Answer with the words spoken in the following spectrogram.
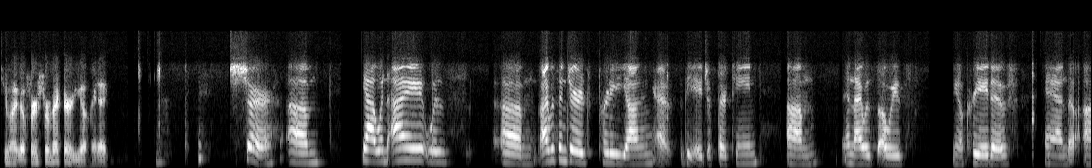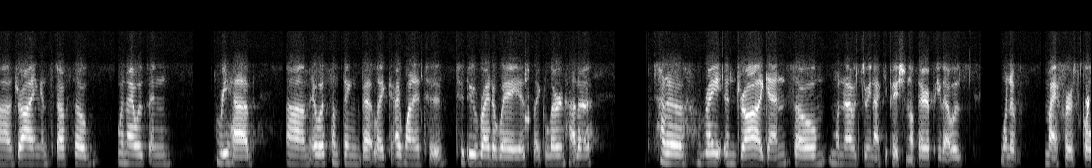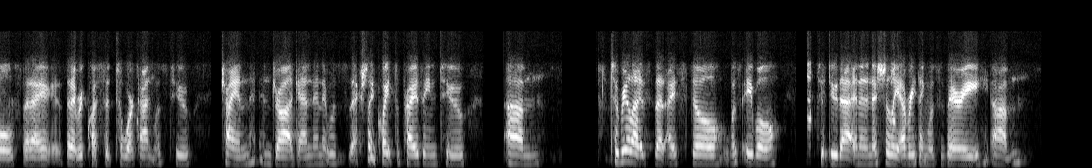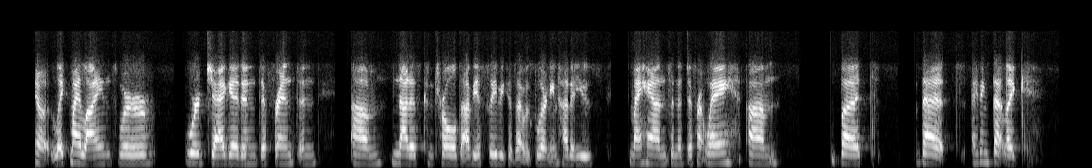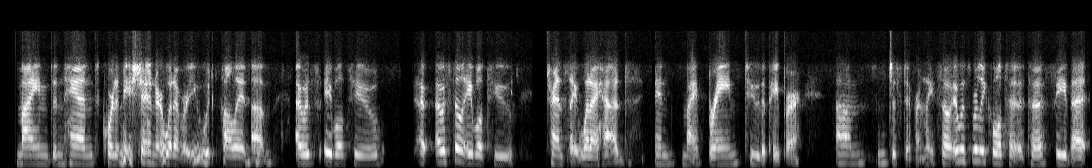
Do you want to go first, Rebecca, or you want me to? Sure. Um, yeah, when I was um, I was injured pretty young at the age of 13, um, and I was always, you know, creative and uh, drawing and stuff. So when I was in rehab, um, it was something that like I wanted to to do right away is like learn how to how to write and draw again. So when I was doing occupational therapy, that was one of my first goals that I that I requested to work on was to try and, and draw again. And it was actually quite surprising to um, to realize that I still was able to do that. And initially, everything was very, um, you know, like my lines were were jagged and different and um, not as controlled, obviously, because I was learning how to use my hands in a different way. Um, but that I think that like mind and hand coordination or whatever you would call it, mm-hmm. um, I was able to. I, I was still able to translate what I had in my brain to the paper um, just differently. So it was really cool to to see that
